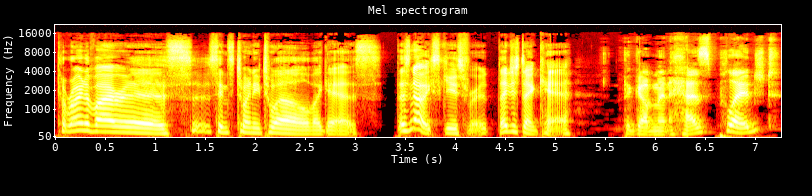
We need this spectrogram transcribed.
coronavirus since 2012, I guess. There's no excuse for it. They just don't care. the government has pledged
